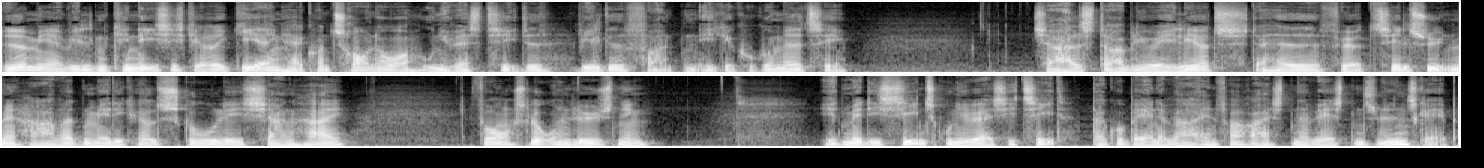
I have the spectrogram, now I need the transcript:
Ydermere ville den kinesiske regering have kontrol over universitetet, hvilket fonden ikke kunne gå med til. Charles W. Elliot, der havde ført tilsyn med Harvard Medical School i Shanghai, foreslog en løsning. Et medicinsk universitet, der kunne bane vejen for resten af vestens videnskab.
